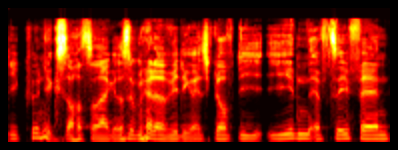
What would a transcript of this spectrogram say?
die Königsaussage, so mehr oder weniger. Ich glaube, die jeden FC-Fan,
